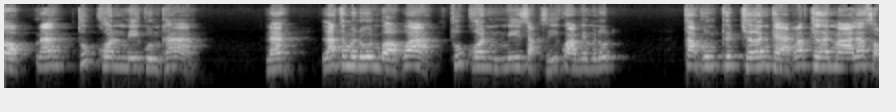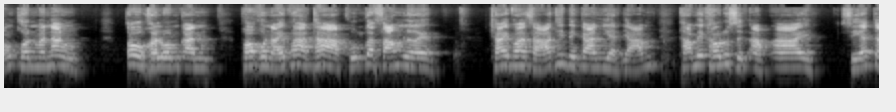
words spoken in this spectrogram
บอกนะ ทุกคนมีคุณค่านะ รัฐธรรมนูญบอกว่าทุกคนมีศักดิ์ศรีความเป็นมนุษย์ ถ้าคุณเชิญแขกรับเชิญมาแล้วสองคนมานั่ง โต้คารมกัน พอคนไหนพลาดท่าคุณก็ซ้ำเลย ใช้ภาษาที่เป็นการเหยียดหยามทำให้เขารู้สึกอับอาย เสียใจ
